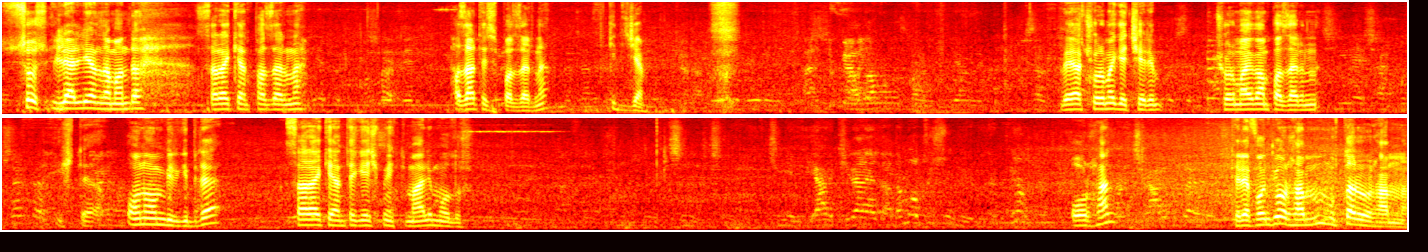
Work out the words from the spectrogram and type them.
Söz ilerleyen zamanda Saraykent pazarına pazartesi pazarına gideceğim. Veya Çorum'a geçerim. Çorum hayvan pazarının işte 10-11 gibi de Saraykent'e geçme ihtimalim olur. Orhan telefoncu Orhan mı, muhtar Orhan mı?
